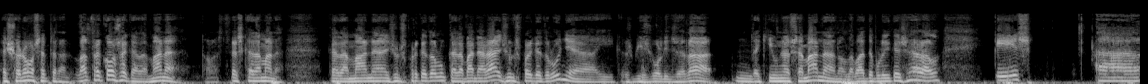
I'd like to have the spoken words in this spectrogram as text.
Això no ho acceptaran. L'altra cosa que demana, de les tres que demana, que demana Junts per Catalunya, que demanarà Junts per Catalunya i que es visualitzarà d'aquí una setmana en el debat de política general, és eh,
